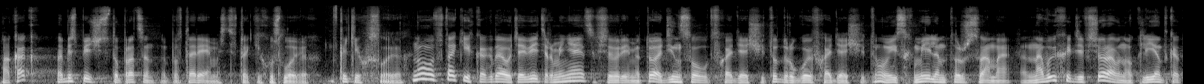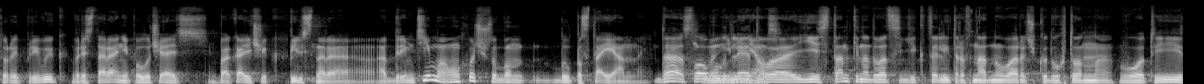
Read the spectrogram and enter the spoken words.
А как обеспечить стопроцентную повторяемость в таких условиях? В каких условиях? Ну, вот в таких, когда у тебя ветер меняется все время, то один солод входящий, то другой входящий, ну и с хмелем то же самое. На выходе все равно клиент, который привык в ресторане получать бокальчик пильснера от Dream Team, он хочет, чтобы он был постоянный. Да, слава богу, для менялся. этого есть танки на 20 гектолитров на одну варочку двухтонную. Вот, и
